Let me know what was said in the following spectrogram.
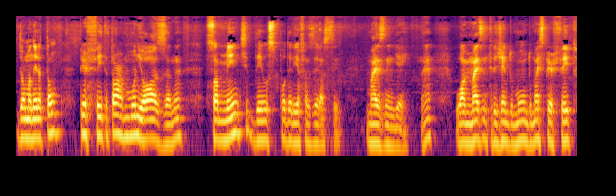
de uma maneira tão perfeita, tão harmoniosa, né? Somente Deus poderia fazer assim, mais ninguém, né? O homem mais inteligente do mundo, mais perfeito,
